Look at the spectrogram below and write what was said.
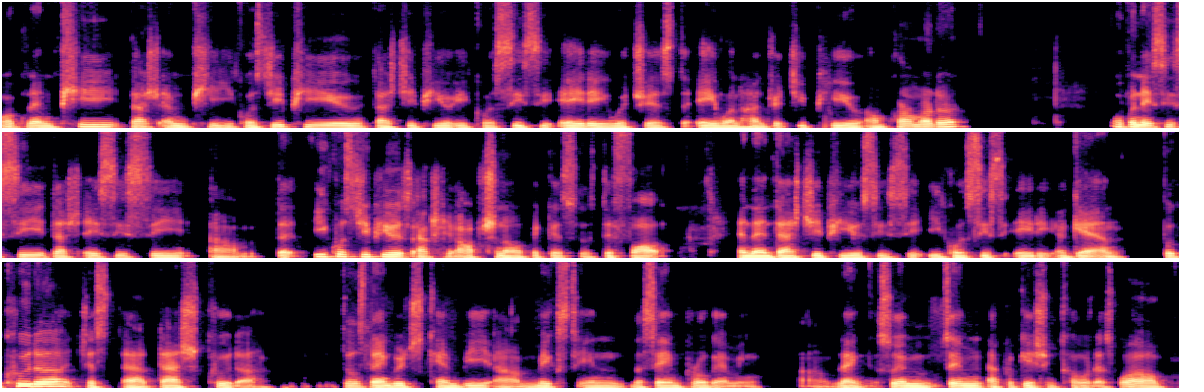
OpenMP dash MP equals GPU, dash GPU equals CC80, which is the A100 GPU on Perlmutter. OpenACC dash ACC, um, the equals GPU is actually optional because it's default. And then dash GPU CC equals CC80 again. For CUDA, just dash CUDA. Those languages can be um, mixed in the same programming, uh, like same, same application code as well.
